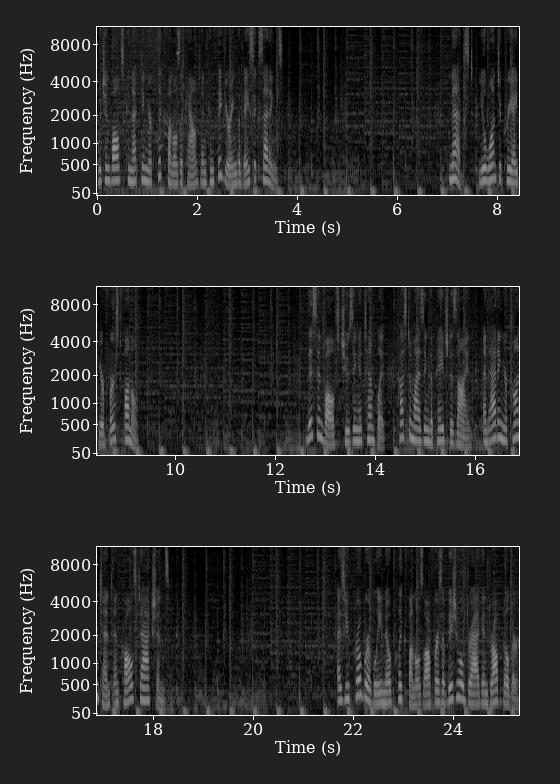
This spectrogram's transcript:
which involves connecting your ClickFunnels account and configuring the basic settings. Next, you'll want to create your first funnel. This involves choosing a template, customizing the page design, and adding your content and calls to actions. As you probably know ClickFunnels offers a visual drag and drop builder,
